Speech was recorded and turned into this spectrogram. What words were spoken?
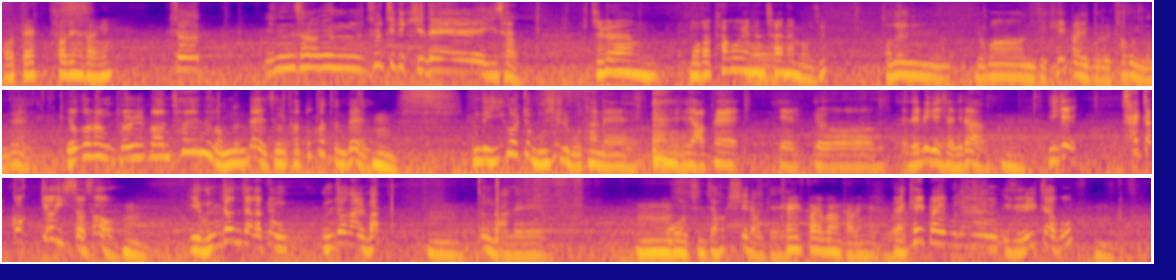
어때? 첫인상이? 저 인상은 솔직히 기대 이상. 지금 너가 타고 있는 어. 차는 뭐지? 저는 이번 이제 K5를 타고 있는데 이거랑 별반 차이는 없는데 지금 다 똑같은데 음. 근데 이걸 좀 무시를 못하네. 이 앞에 이, 어, 내비게이션이랑 음. 이게 살짝 꺾여 있어서 음. 이 운전자가 좀 운전할 맛좀 음. 나네. 음. 오 진짜 확실하게. K5랑 다른 게 뭐야? K5는 이제 일자고 음.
